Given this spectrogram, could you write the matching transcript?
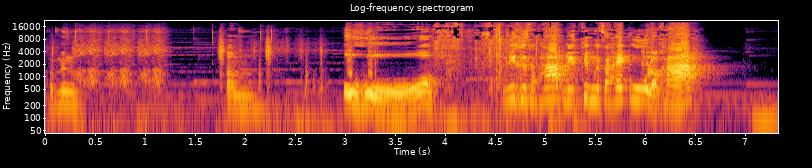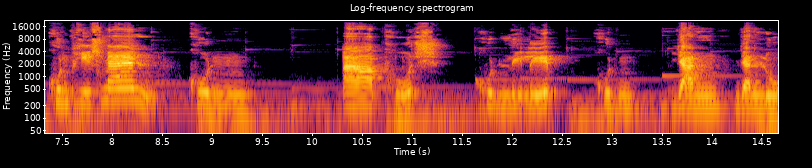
แป๊บนึงอืมโอ้โห นี่คือสภาพลิสที่มึงจะให้กูเหรอคะ คุณพีชแมน คุณอาพุช คุณลิลิทคุณยัน ยันลู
